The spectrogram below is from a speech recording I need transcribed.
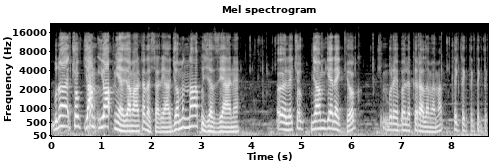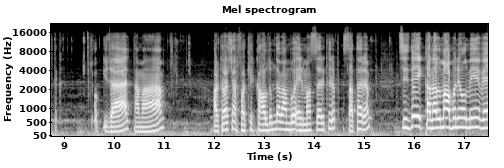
Buna çok cam yapmayacağım arkadaşlar ya. Camın ne yapacağız yani? Öyle çok cam gerek yok. Şimdi burayı böyle kıralım hemen. Tık tık tık tık tık tık. Çok güzel. Tamam. Arkadaşlar fakir kaldığımda ben bu elmasları kırıp satarım. Siz de kanalıma abone olmayı ve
